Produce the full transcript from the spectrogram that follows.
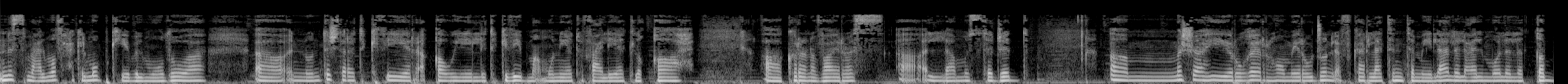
نسمع المضحك المبكي بالموضوع آه، أنه انتشرت كثير أقاويل لتكذيب مأمونية وفعالية لقاح آه، كورونا فيروس آه، المستجد. مشاهير وغيرهم يروجون لأفكار لا تنتمي لا للعلم ولا للطب.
